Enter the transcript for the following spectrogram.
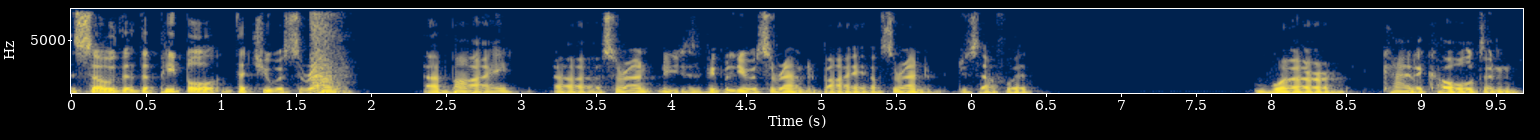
so the the people that you were surrounded uh, by, uh, surround the people you were surrounded by or surrounded yourself with, were kind of cold and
